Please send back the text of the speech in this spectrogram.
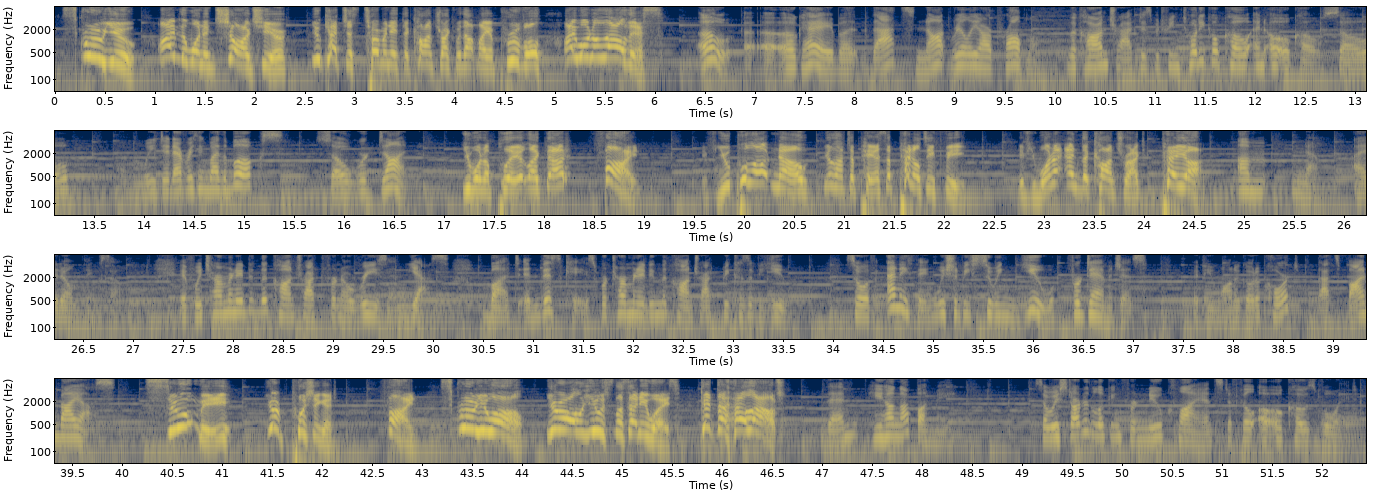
Screw you! I'm the one in charge here! You can't just terminate the contract without my approval! I won't allow this! Oh, uh, okay, but that's not really our problem. The contract is between Toriko Co. and Ooko, so um, we did everything by the books, so we're done. You want to play it like that? Fine! If you pull out now, you'll have to pay us a penalty fee. If you want to end the contract, pay up! Um, no, I don't think so. If we terminated the contract for no reason, yes, but in this case, we're terminating the contract because of you. So, if anything, we should be suing you for damages. If you want to go to court, that's fine by us. Sue me? You're pushing it! Fine, screw you all! You're all useless, anyways! Get the hell out! Then he hung up on me. So we started looking for new clients to fill OOCO's void.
